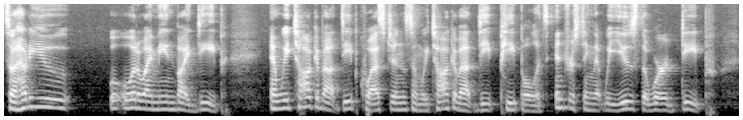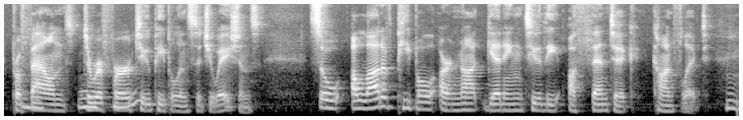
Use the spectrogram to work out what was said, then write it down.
So, how do you, what do I mean by deep? And we talk about deep questions and we talk about deep people. It's interesting that we use the word deep, mm-hmm. profound, to mm-hmm. refer to people and situations. So, a lot of people are not getting to the authentic conflict. Hmm.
